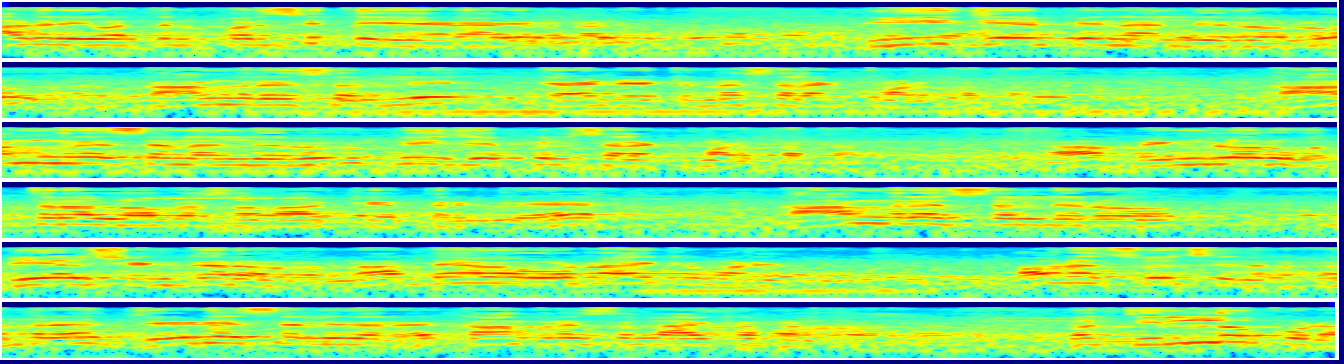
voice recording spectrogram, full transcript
ಆದರೆ ಇವತ್ತಿನ ಪರಿಸ್ಥಿತಿ ಹೇಗಾಗಿದೆ ನೋಡಿ ಬಿ ಜೆ ಪಿನಲ್ಲಿರೋರು ಕಾಂಗ್ರೆಸ್ಸಲ್ಲಿ ಕ್ಯಾಂಡಿಡೇಟನ್ನು ಸೆಲೆಕ್ಟ್ ಮಾಡ್ಕೋತಾರೆ. ಕಾಂಗ್ರೆಸ್ಸಿನಲ್ಲಿರೋರು ಬಿ ಜೆ ಪಿಲಿ ಸೆಲೆಕ್ಟ್ ಮಾಡ್ಕೋತಾರೆ. ಬೆಂಗಳೂರು ಉತ್ತರ ಲೋಕಸಭಾ ಕ್ಷೇತ್ರಕ್ಕೆ ಕಾಂಗ್ರೆಸ್ಸಲ್ಲಿರೋ ಬಿ ಎಲ್ ಶಂಕರ್ ಅವರನ್ನು ದೇವೇಗೌಡರು ಆಯ್ಕೆ ಮಾಡಿದರು. ಅವರ ಸೂಚಿಸಿದ್ದಾರೆ. ಅಂದರೆ ಜೆ ಡಿ ಎಸ್ಸಲ್ಲಿದ್ದಾರೆ ಕಾಂಗ್ರೆಸ್ಸಲ್ಲಿ ಆಯ್ಕೆ ಮಾಡ್ತಾರೆ ಬಟ್ ಇಲ್ಲೂ ಕೂಡ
